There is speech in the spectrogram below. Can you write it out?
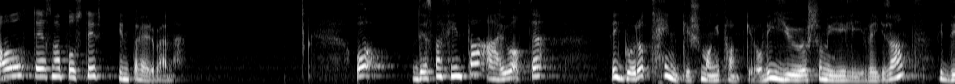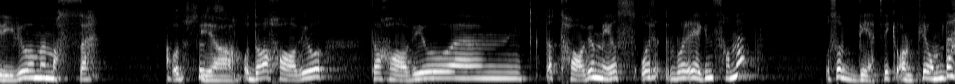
Alt det som er positivt, inn på høyrebeinet. Og det som er fint da, er jo at vi går og tenker så mange tanker, og vi gjør så mye i livet, ikke sant? Vi driver jo med masse. Og, ja, og da har vi jo, da har vi jo, ehm, da tar vi jo med oss vår, vår egen sannhet. Og så vet vi ikke ordentlig om det.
